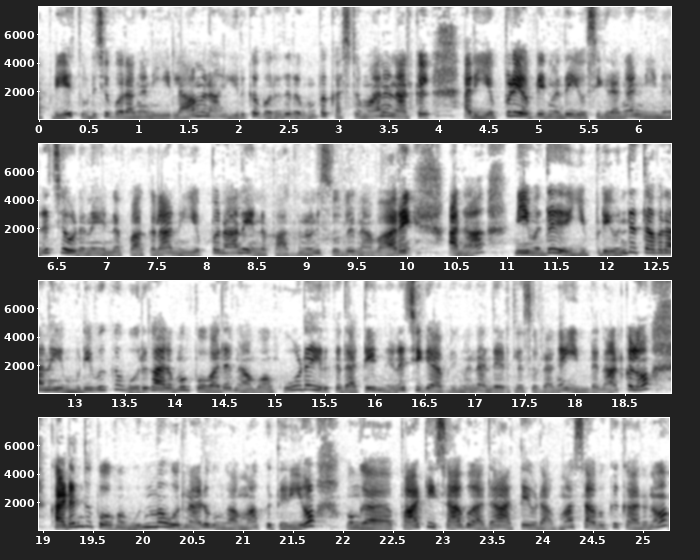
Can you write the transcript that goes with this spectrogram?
அப்படியே துடிச்சு போகிறாங்க நீ இல்லாமல் நான் இருக்க போகிறது ரொம்ப கஷ்டமான நாட்கள். அது எப்படி அப்படின்னு வந்து யோசிக்கிறாங்க. நீ நினச்ச உடனே என்னை பார்க்கலாம்? நீ எப்போனாலும் என்னை பார்க்கணும்னு சொல்லு நான் வாரேன். ஆனால் நீ வந்து இப்படி வந்து தவறான முடிவுக்கு ஒரு காலமும் போகாத நான் உன் கூட இருக்கதாட்டே நினச்சிக்க அப்படின்னு வந்து அந்த இடத்துல சொல்கிறாங்க இந்த நாட்களும் கடந்து போகும் உண்மை ஒரு நாள் உங்கள் அம்மாவுக்கு தெரியும். உங்கள் பாட்டி சாவு அதான் அத்தையோட அம்மா சாவுக்கு காரணம்.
